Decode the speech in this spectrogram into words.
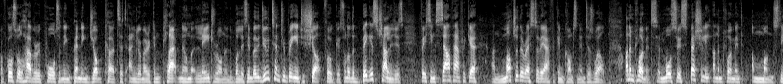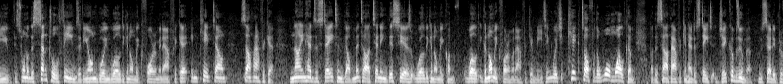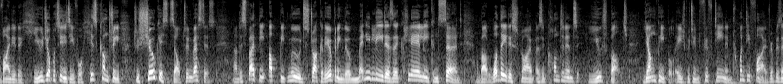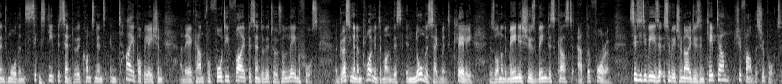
Of course, we'll have a report on the impending job cuts at Anglo American Platinum later on in the bulletin, but they do tend to bring into sharp focus one of the biggest challenges facing South Africa and much of the rest of the African continent as well. Unemployment, and more so especially unemployment amongst the youth. is one of the central themes at the ongoing World Economic Forum in Africa in Cape Town, South Africa. Nine heads of state and government are attending this year's World Economic, World Economic Forum on Africa meeting, which kicked off with a warm welcome by the South African head of state, Jacob Zuma, who said it provided a huge opportunity for his country to showcase itself to investors. Now, despite the upbeat mood struck at the opening, though, many leaders are clearly concerned about what they describe as a continent's youth bulge. Young people aged between 15 and 25 represent more than 60% of the continent's entire population and they account for 45% of the total labour force. Addressing unemployment among this enormous segment clearly is one of the main issues being discussed at the forum. CCTV's Sumitra Nydoo is in Cape Town. She filed this report.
